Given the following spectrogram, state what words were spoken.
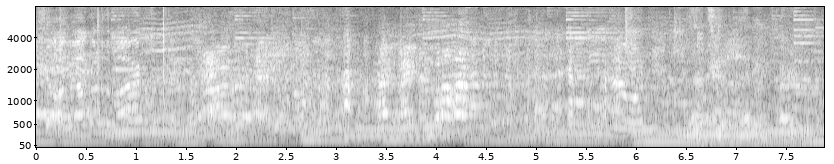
So, we all go to the bar? That's it, that ain't party.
